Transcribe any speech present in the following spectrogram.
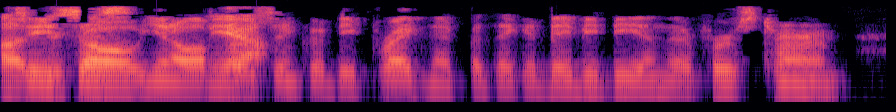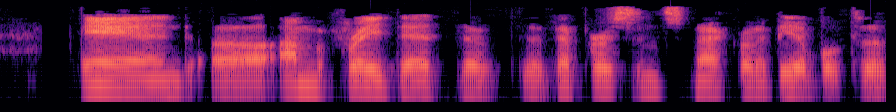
Uh, See, so is- you know, a yeah. person could be pregnant, but they could maybe be in their first term, and uh, I'm afraid that the, that that person's not going to be able to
